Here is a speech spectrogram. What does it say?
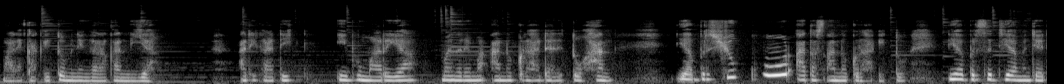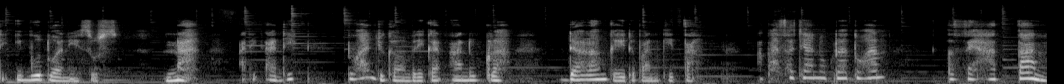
malaikat itu meninggalkan dia. Adik-adik, Ibu Maria menerima anugerah dari Tuhan. Dia bersyukur atas anugerah itu. Dia bersedia menjadi ibu Tuhan Yesus. Nah, adik-adik, Tuhan juga memberikan anugerah dalam kehidupan kita. Apa saja anugerah Tuhan? Kesehatan,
